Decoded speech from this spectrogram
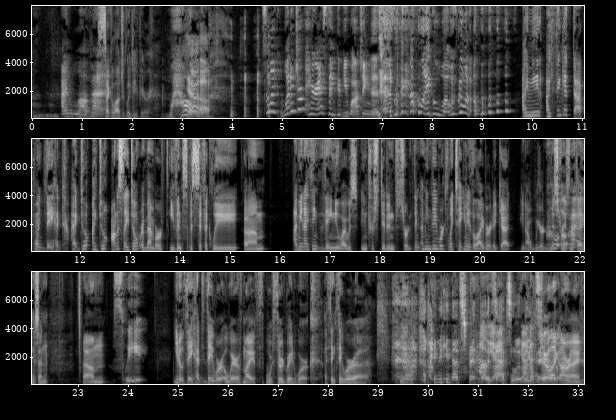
I love it. psychologically deep here. wow. Yeah. So, like, what did your parents think of you watching this? I like, like, what was going on? I mean, I think at that point they had. I don't. I don't. Honestly, I don't remember even specifically. Um, I mean, I think they knew I was interested in certain things. I mean, they were like taking me to the library to get you know weird mysteries and things, and um, Sweet. you know they had they were aware of my f- third grade work. I think they were. Uh, you know, I mean, that's fa- Hell that's yeah. absolutely Yeah, that's fair. They're like, all right,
